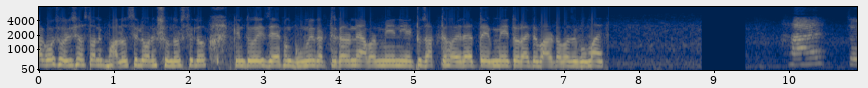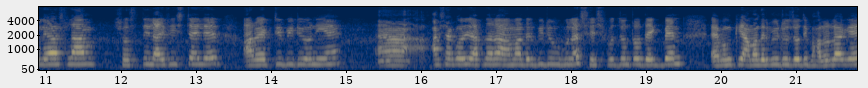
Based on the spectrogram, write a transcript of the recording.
আগেও শরীর স্বাস্থ্য অনেক ভালো ছিল, অনেক সুন্দর ছিল। কিন্তু এই যে এখন ঘুমের ঘাটতির কারণে আবার মেয়ে নিয়ে একটু জাগতে হয়। রাতে মেয়ে তো রাতের বারোটা বাজে ঘুমায়। হাই, চলে আসলাম স্বস্তি লাইফ স্টাইলের আরও একটি ভিডিও নিয়ে। আশা করি আপনারা আমাদের ভিডিওগুলো শেষ পর্যন্ত দেখবেন এবং কি আমাদের ভিডিও যদি ভালো লাগে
